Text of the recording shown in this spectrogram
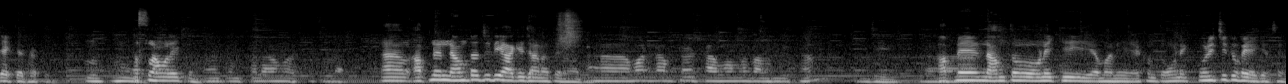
দেখতে থাকুন। আসসালামু আলাইকুম। ওয়ালাইকুম সালাম রহমতুল্লাহ। আহ, আপনার নামটা যদি আগে জানাতেন আমার নামটা শাহ মোহাম্মদ আলমুল খান জি। আপনার নাম তো অনেকেই মানে এখন তো অনেক পরিচিত হয়ে গেছেন।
